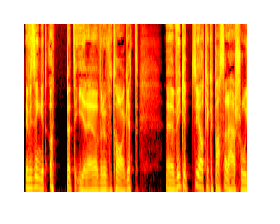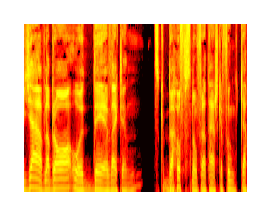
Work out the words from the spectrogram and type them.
Det finns inget öppet i det överhuvudtaget. Eh, vilket jag tycker passar det här så jävla bra och det är verkligen behövs nog för att det här ska funka.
